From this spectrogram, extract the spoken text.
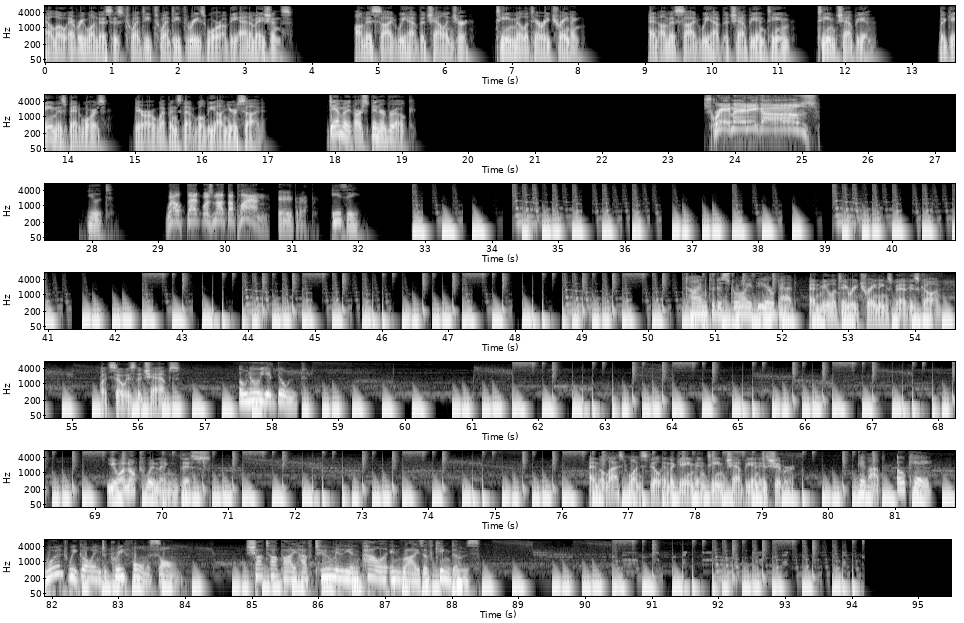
Hello everyone this is 2023's War of the Animations. On this side we have the Challenger, Team Military Training. And on this side we have the Champion Team, Team Champion. The game is Bed Wars, there are weapons that will be on your side. Damn it our spinner broke. Screaming Eagles! Ute. Well, that was not the plan! A-trap. Easy. Time to destroy their bed. And military training's bed is gone. But so is the champs. Oh no you don't. You are not winning this. And the last one still in the game in Team Champion is Shiver. Give up. Okay, weren't we going to pre-form a song? Shut up I have 2 million power in Rise of Kingdoms.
